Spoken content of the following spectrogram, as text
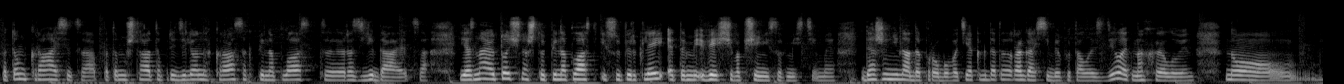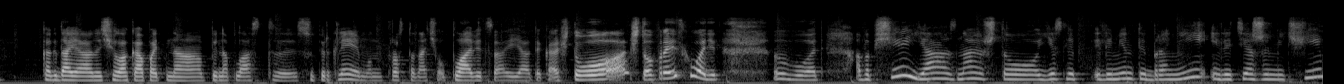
потом красится, потому что от определенных красок пенопласт разъедается. Я знаю точно, что пенопласт и суперклей это вещи вообще несовместимые. Даже не надо пробовать. Я когда-то рога себе пыталась сделать на Хэллоуин, но когда я начала капать на пенопласт э, суперклеем, он просто начал плавиться, и я такая, что? Что происходит? Вот. А вообще я знаю, что если элементы брони или те же мечи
